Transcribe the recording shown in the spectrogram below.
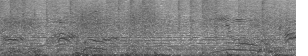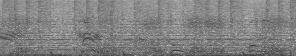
哈哈哈哟哈哈呼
